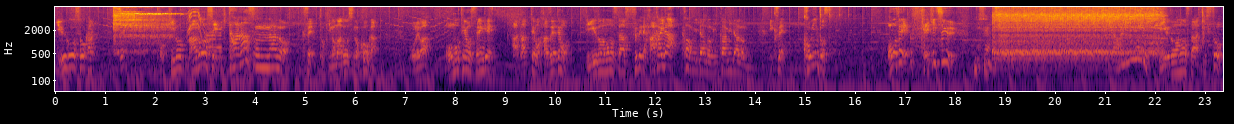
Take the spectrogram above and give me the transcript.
融合。融合召喚。で時の魔導士。だなそんなの。癖時の魔導士の効果。俺は表を宣言。当たっても外れてもフィールドのモンスター全て破壊だ。神頼み神頼み。いくぜコイントス。表敵中。2000フィールドのモンスター一層。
